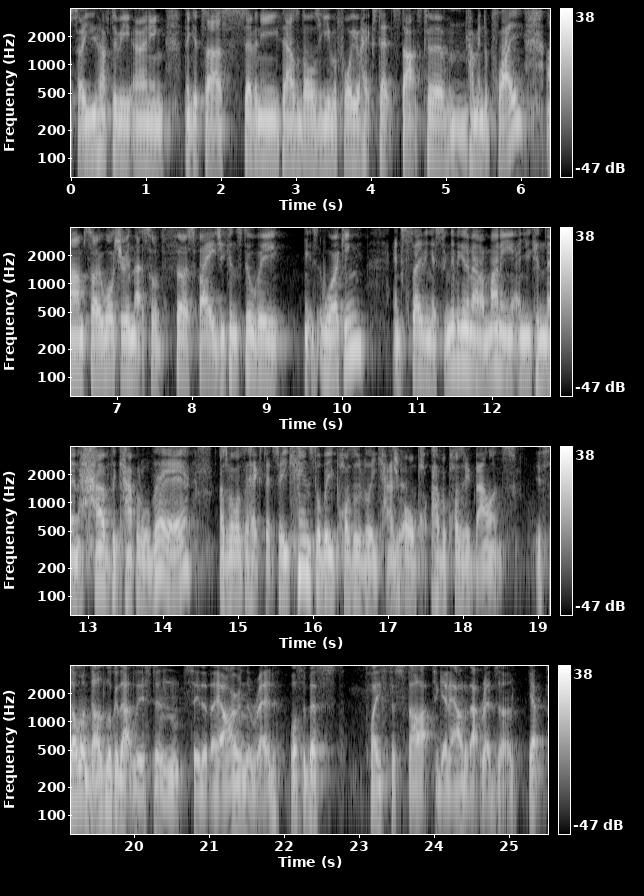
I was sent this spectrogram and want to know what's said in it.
So you have to be earning, I think it's uh, $70,000 a year before your HECS debt starts to mm. come into play. Um, so whilst you're in that sort of first phase, you can still be working and saving a significant amount of money, and you can then have the capital there as well as the HECS debt. So you can still be positively cash yeah. or po- have a positive balance. If someone does look at that list and see that they are in the red, what's the best place to start to get out of that red zone. Yep.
